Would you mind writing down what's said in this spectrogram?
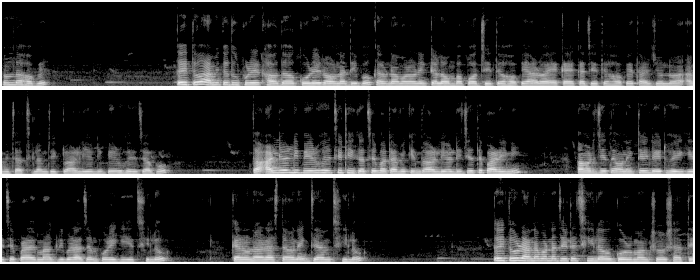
সন্ধ্যা হবে। তাই তো আমি তো দুপুরের খাওয়া দাওয়া করে রওনা দেবো কারণ আমার অনেকটা লম্বা পথ যেতে হবে, আরও একা একা যেতে হবে, তার জন্য আমি চাচ্ছিলাম যে একটু আর্লি আর্লি বের হয়ে যাব। তা আর্লি আর্লি বের হয়েছি ঠিক আছে বাট আমি কিন্তু আর্লি আর্লি যেতে পারিনি। আমার যেতে অনেকটাই লেট হয়ে গিয়েছে, প্রায় মাগরিবের আজান পড়ে গিয়েছিল। কেননা রাস্তায় অনেক জ্যাম ছিল। তো এই তো রান্নাবান্না যেটা ছিল, গরু মাংসর সাথে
